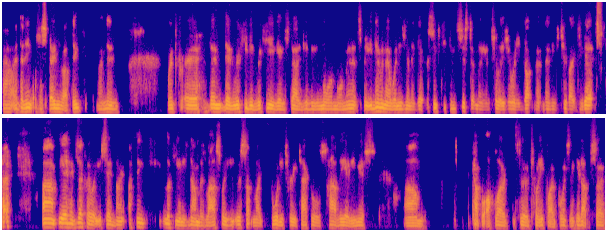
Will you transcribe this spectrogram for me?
uh, and then he got suspended, I think, and then uh, then then Ricky did Ricky again, started giving him more and more minutes. But you never know when he's going to get the sixty consistently until he's already gotten it. Then he's too late to get. So, um, yeah, exactly what you said, mate. I think looking at his numbers last week, it was something like forty three tackles, hardly any miss. Um, a couple offload for 25 points and hit up. So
